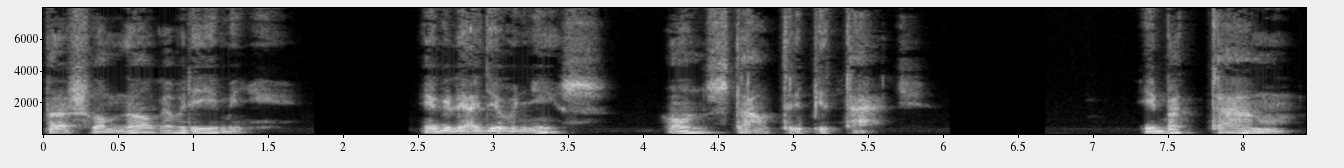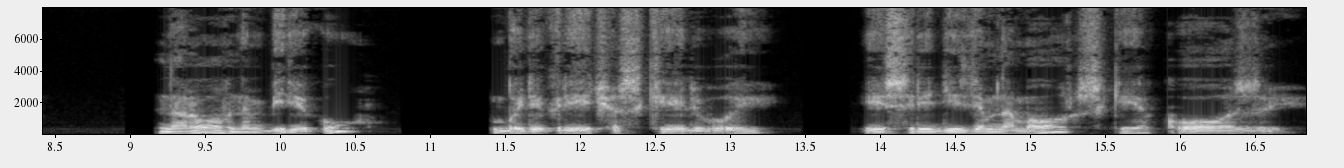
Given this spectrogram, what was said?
Прошло много времени, и, глядя вниз, он стал трепетать. Ибо там, на ровном берегу, были греческие львы, и средиземноморские козы,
